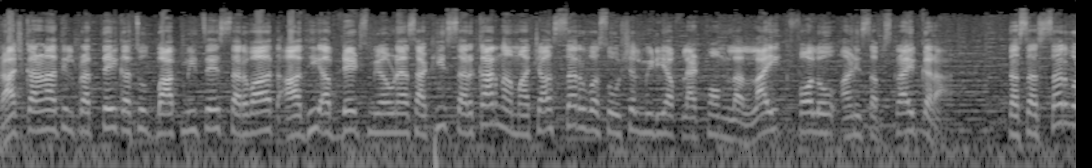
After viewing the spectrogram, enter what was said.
राजकारणातील प्रत्येक अचूक बातमीचे सर्वात आधी अपडेट्स मिळवण्यासाठी सरकारनामाच्या सर्व सोशल मीडिया प्लॅटफॉर्मला लाईक फॉलो आणि सबस्क्राईब करा. तसंच सर्व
